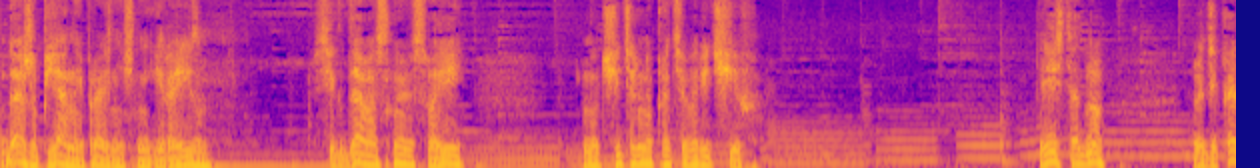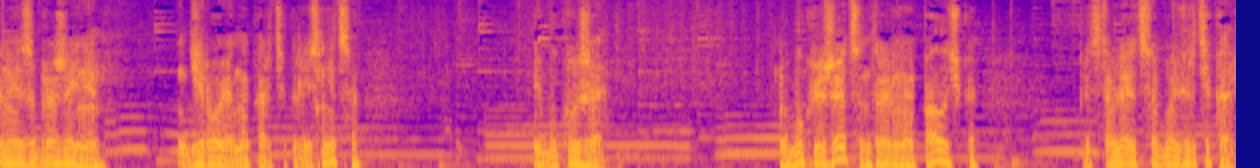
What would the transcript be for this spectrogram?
Даже пьяный праздничный героизм всегда в основе своей мучительно противоречив. Есть одно радикальное изображение героя на карте колесница и буквы «Ж». В букве «Ж» центральная палочка представляет собой вертикаль.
